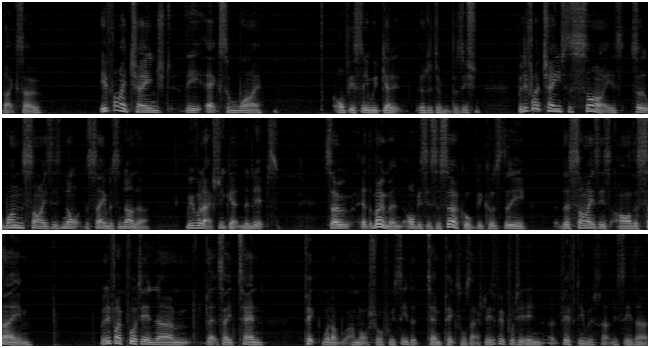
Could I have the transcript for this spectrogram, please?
like so, if I changed the x and y, obviously we'd get it at a different position. But if I change the size so that one size is not the same as another, we will actually get an ellipse. So at the moment, obviously it's a circle because the the sizes are the same. But if I put in, um, let's say 10 pic, well, I'm, I'm not sure if we see the 10 pixels actually. If we put it in at 50, we'll certainly see that.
